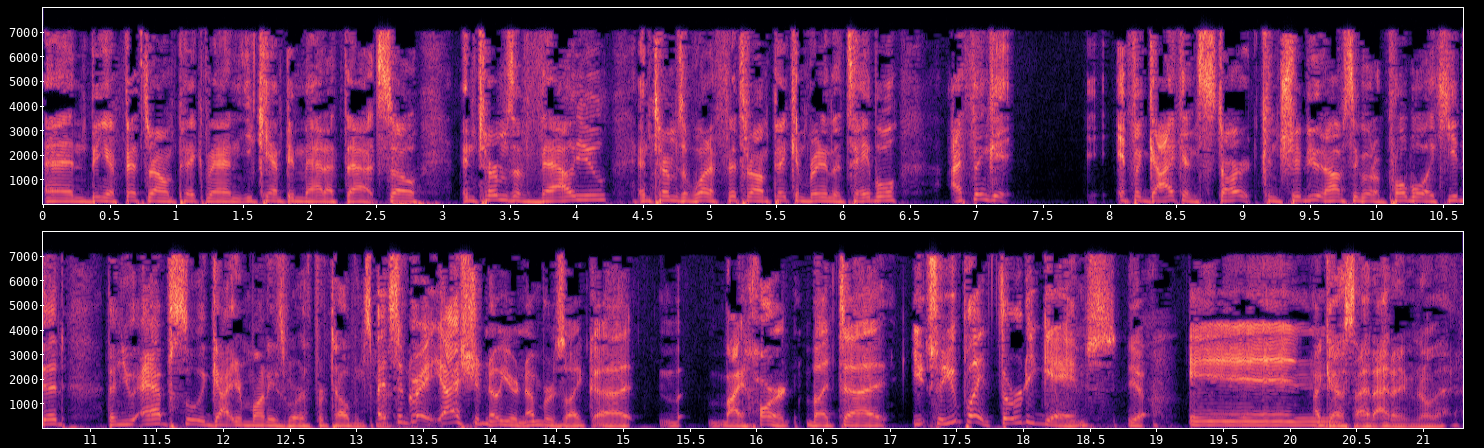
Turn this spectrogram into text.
And being a fifth round pick, man, you can't be mad at that. So in terms of value, in terms of what a fifth round pick can bring to the table, I think it, if a guy can start, contribute, and obviously go to Pro Bowl like he did, then you absolutely got your money's worth for Telvin Smith. It's a great. I should know your numbers like uh, by heart, but uh, you, so you played 30 games yeah. in. I guess I, I don't even know that.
